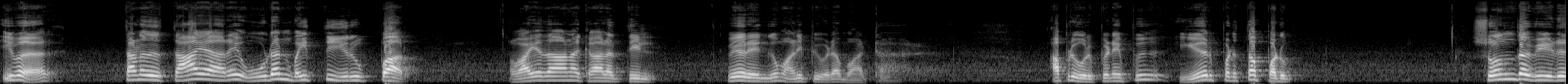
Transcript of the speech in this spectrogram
இவர் தனது தாயாரை உடன் வைத்து இருப்பார். வயதான காலத்தில் வேறு எங்கும் அனுப்பிவிட மாட்டார். அப்படி ஒரு பிணைப்பு ஏற்படுத்தப்படும். சொந்த வீடு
